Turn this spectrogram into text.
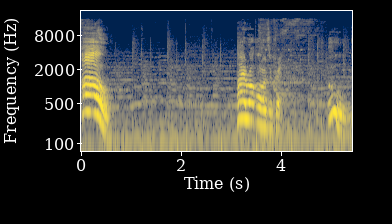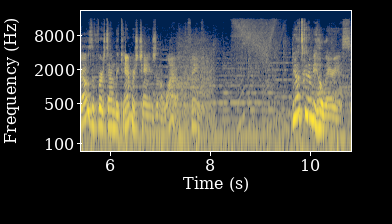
Oh! High roll. Oh, it's a crit. Ooh, that was the first time the camera's changed in a while, I think. You know what's going to be hilarious?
